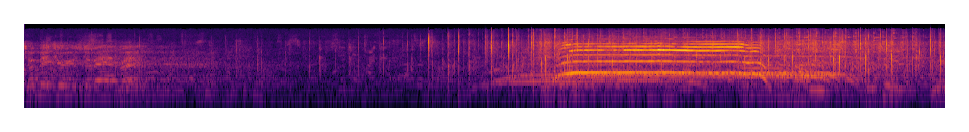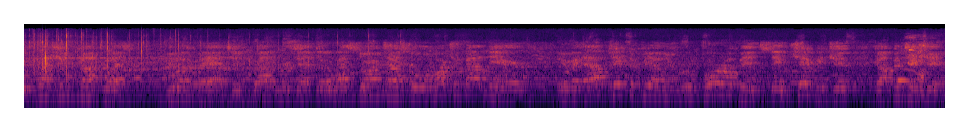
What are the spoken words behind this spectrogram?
to Ready. Reflection Conquest, U.S. Bands is the West Orange High School Marching. You may now take the field in Group 4 Open State Championship competition.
